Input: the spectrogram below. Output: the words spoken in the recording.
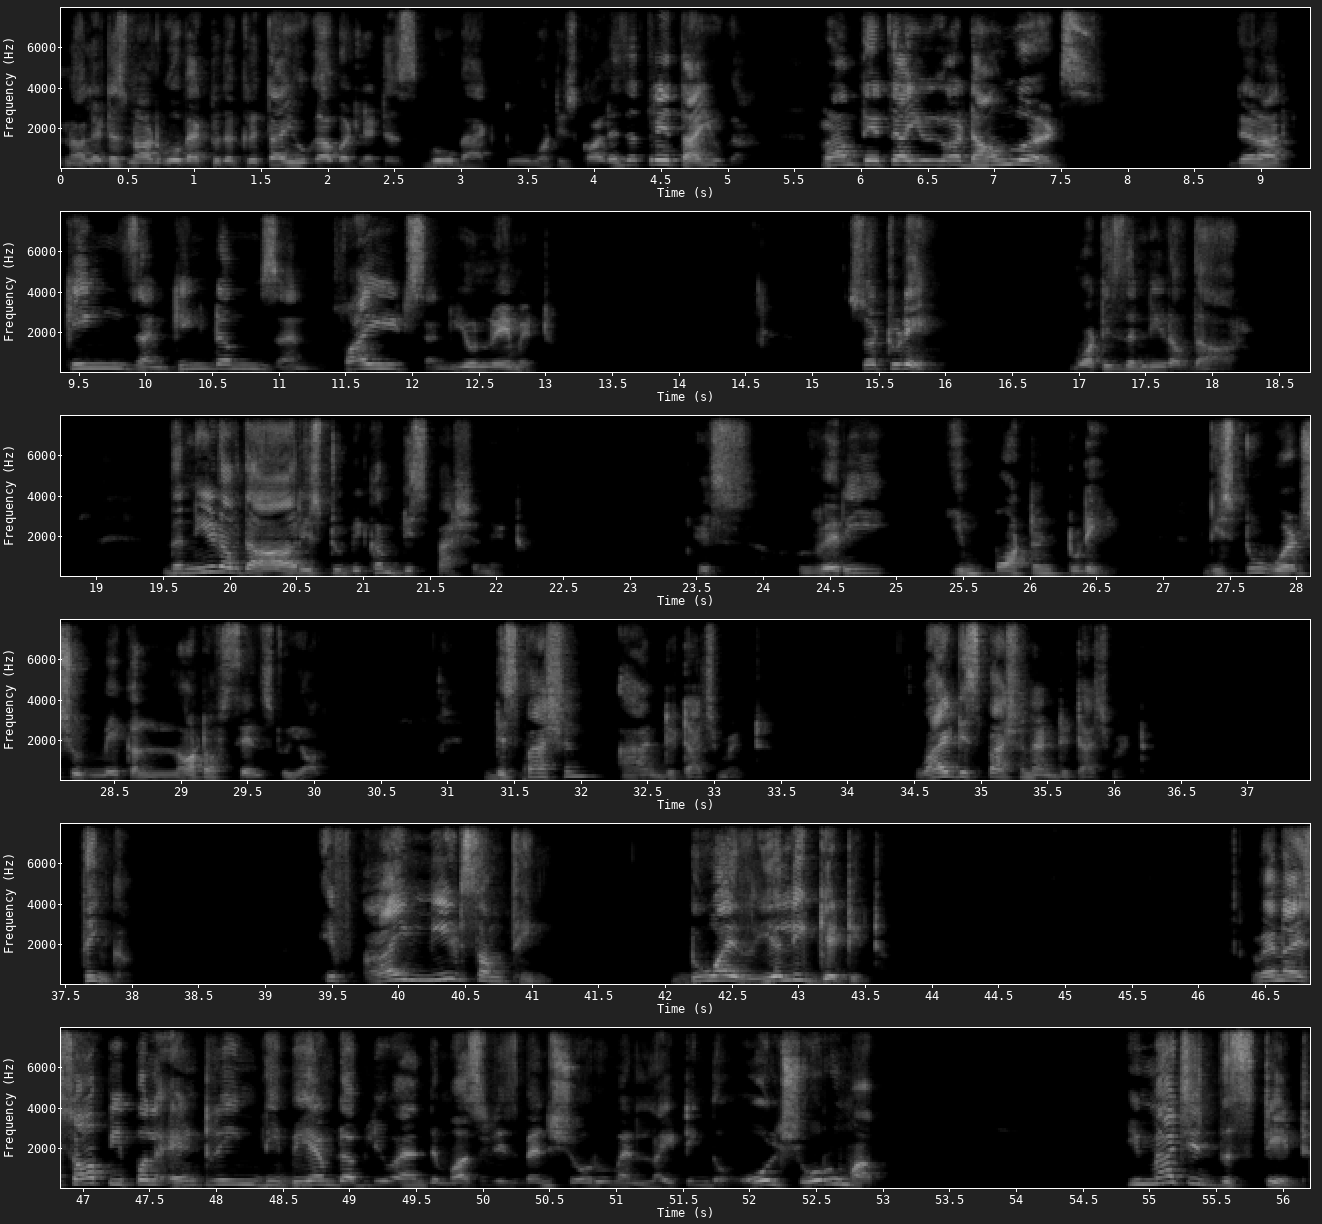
now let us not go back to the krita yuga but let us go back to what is called as the treta yuga. From treta yuga downwards there are kings and kingdoms and fights and you name it. So, today, what is the need of the hour? The need of the hour is to become dispassionate. It's very important today. These two words should make a lot of sense to you all dispassion and detachment. Why dispassion and detachment? Think if I need something, do I really get it? When I saw people entering the BMW and the Mercedes Benz showroom and lighting the whole showroom up, imagine the state.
